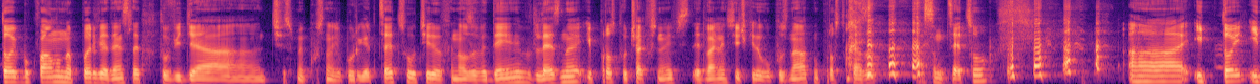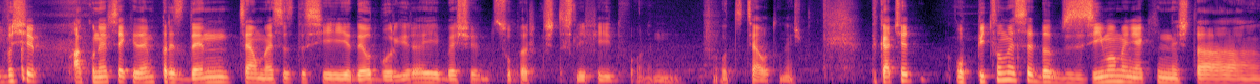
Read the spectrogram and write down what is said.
той буквално на първия ден, след като видя, че сме пуснали бургер Цецо, отиде в едно заведение, влезна и просто очакваше нали, едва ли не всички да го познават, но просто каза, аз съм Цецо. А, и той идваше, ако не всеки ден, през ден, цял месец да си яде от бургера и беше супер щастлив и доволен от цялото нещо. Така че опитваме се да взимаме някакви неща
